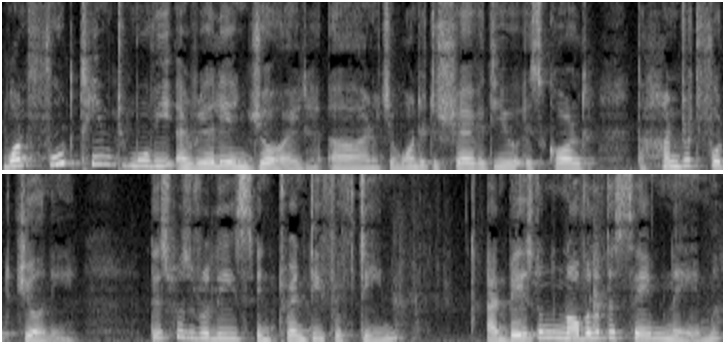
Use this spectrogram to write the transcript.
One food themed movie I really enjoyed uh, and which I wanted to share with you is called The Hundred Foot Journey. This was released in 2015 and based on the novel of the same name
